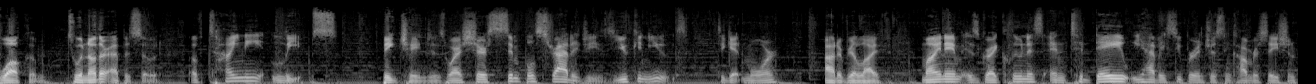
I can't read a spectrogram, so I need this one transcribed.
Welcome to another episode of Tiny Leaps, Big Changes, where I share simple strategies you can use to get more out of your life. My name is Greg Clunis, and today we have a super interesting conversation.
